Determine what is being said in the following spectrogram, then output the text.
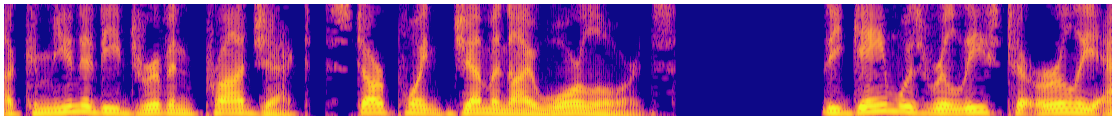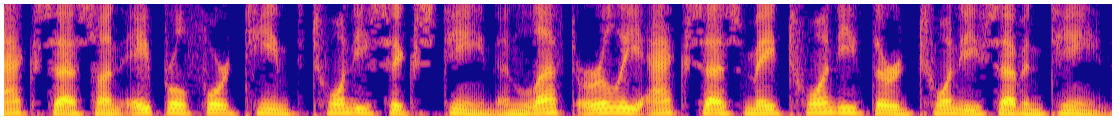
a community-driven project, Starpoint Gemini Warlords. The game was released to Early Access on April 14, 2016 and left Early Access May 23, 2017.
